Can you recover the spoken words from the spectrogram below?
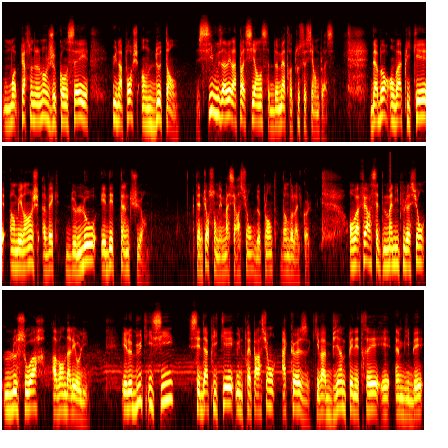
moi personnellement je conseille une approche en deux temps, si vous avez la patience de mettre tout ceci en place. D'abord, on va appliquer un mélange avec de l'eau et des teintures. Teintures sont des macérations de plantes dans de l'alcool. On va faire cette manipulation le soir avant d'aller au lit. Et le but ici, c'est d'appliquer une préparation aqueuse qui va bien pénétrer et imbiber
